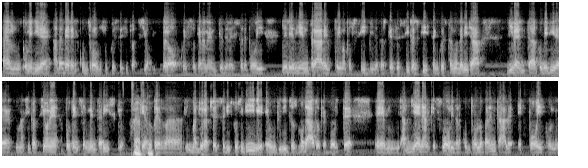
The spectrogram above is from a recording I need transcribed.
um, come dire, ad avere il controllo su queste situazioni. Però questo chiaramente deve essere poi, deve rientrare il prima possibile perché se si persiste in questa modalità diventa come dire, una situazione potenzialmente a rischio certo. anche per uh, il maggiore accesso ai dispositivi e un utilizzo smodato che a volte ehm, avviene anche fuori dal controllo parentale e poi con le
